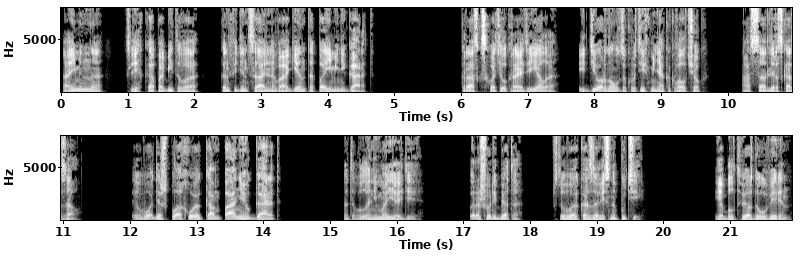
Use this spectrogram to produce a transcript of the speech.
а именно слегка побитого конфиденциального агента по имени Гаррет. Краск схватил край одеяла и дернул, закрутив меня как волчок. А Садлер сказал. «Ты водишь плохую компанию, Гаррет». Это была не моя идея. Хорошо, ребята, что вы оказались на пути. Я был твердо уверен,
